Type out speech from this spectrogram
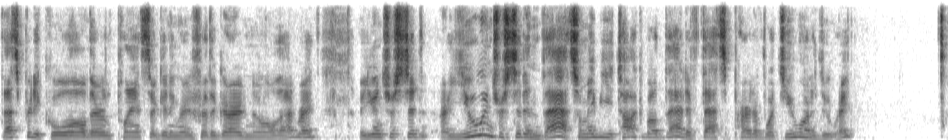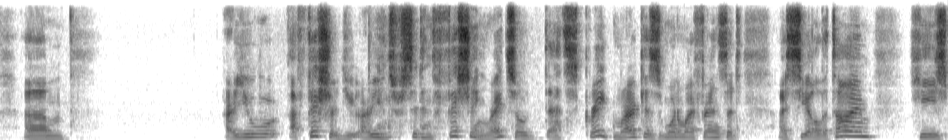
that's pretty cool. All their plants are getting ready for the garden and all that right? Are you interested are you interested in that? So maybe you talk about that if that's part of what you want to do right? Um are you a fisher? Do you are you interested in fishing right? So that's great. Mark is one of my friends that I see all the time. He's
